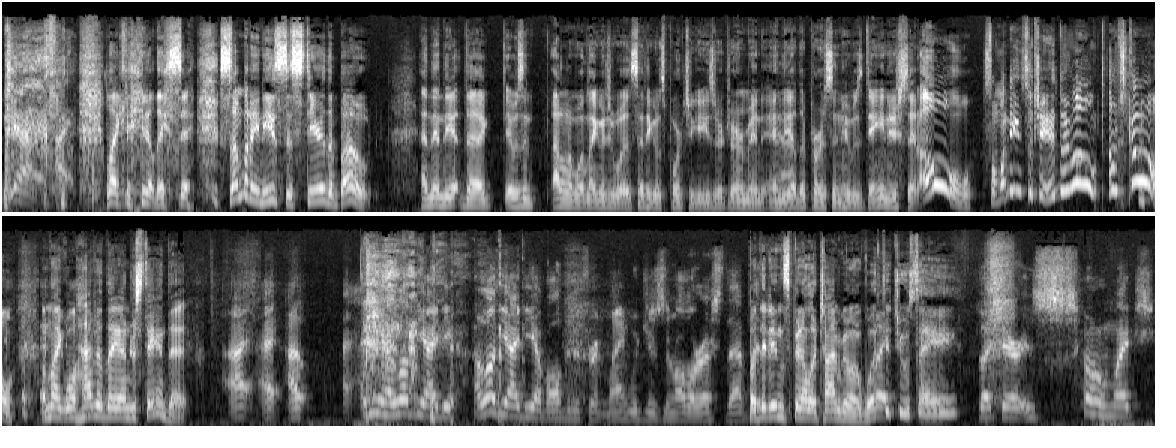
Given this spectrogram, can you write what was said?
Yeah, I, like you know they said somebody needs to steer the boat and then the the it was in I don't know what language it was I think it was Portuguese or German and the other person who was Danish said oh someone needs to change the boat let's go I'm like well how did they understand that I, I, I, I mean, I love the idea. I love the idea of all the different languages and all the rest of that. but they didn't spend all their time going what but- did you say but there is so much.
